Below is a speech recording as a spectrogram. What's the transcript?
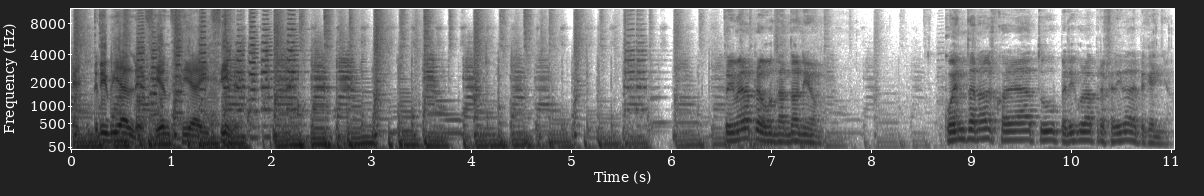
El trivial de ciencia y cine. Primera pregunta, Antonio. Cuéntanos cuál era tu película preferida de pequeño.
